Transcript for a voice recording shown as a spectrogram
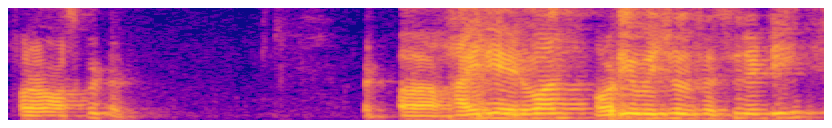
for an hospital. A highly advanced audiovisual facility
